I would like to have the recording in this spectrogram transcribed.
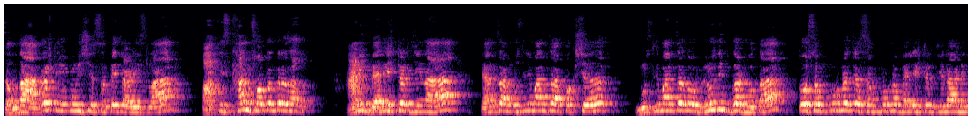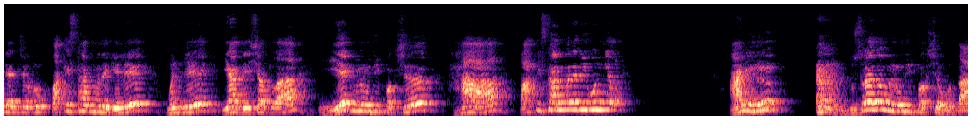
चौदा ऑगस्ट एकोणीसशे सत्तेचाळीसला पाकिस्तान स्वतंत्र झालं. आणि बॅरिस्टर जिना त्यांचा मुस्लिमांचा पक्ष मुस्लिमांचा जो विरोधी गट होता तो संपूर्णच्या संपूर्ण बॅलिस्टर जिना आणि त्यांचे लोक पाकिस्तानमध्ये गेले. म्हणजे या देशातला एक विरोधी पक्ष हा पाकिस्तानमध्ये निघून गेला. आणि दुसरा जो विरोधी पक्ष होता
